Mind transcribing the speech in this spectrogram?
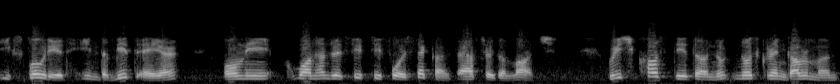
exploded in the mid-air only 154 seconds after the launch, which costed the North Korean government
